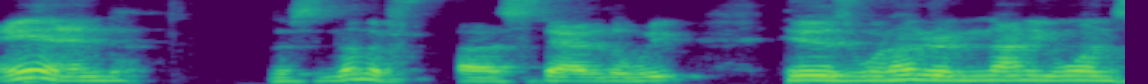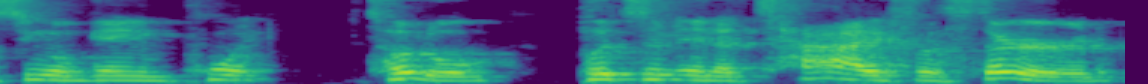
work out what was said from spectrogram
And this is another uh, stat of the week. His 191 single game point total puts him in a tie for third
